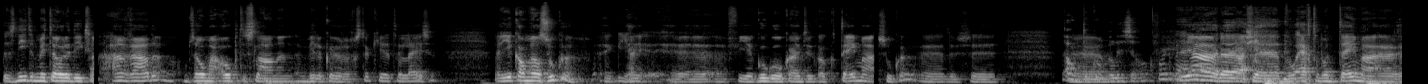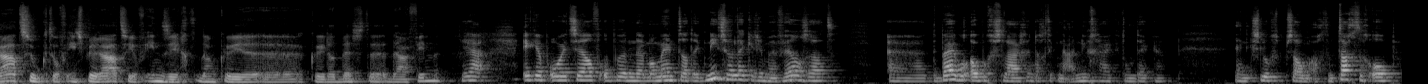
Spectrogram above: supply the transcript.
dat is niet een methode die ik zou aanraden om zomaar open te slaan en een willekeurig stukje te lezen. Eh, je kan wel zoeken. Eh, via Google kan je natuurlijk ook thema zoeken. Eh, dus, oh, de Google is er ook voor de Ja, als je echt op een thema raad zoekt of inspiratie of inzicht, dan kun je, kun je dat best daar vinden. Ja, ik heb ooit zelf op een moment dat ik niet zo lekker in mijn vel zat, de Bijbel opengeslagen en dacht ik, nou, nu ga ik het ontdekken. En ik sloeg Psalm 88 op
